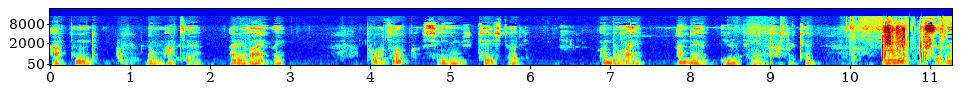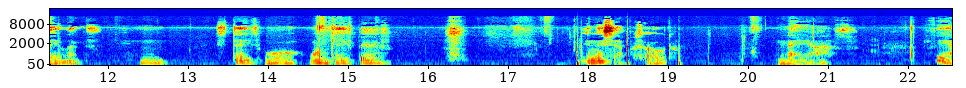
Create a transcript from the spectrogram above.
happened, no matter, very likely. Brought up, seems, case study underway, and the European Africa surveillance. Hmm. State war, one gave birth. In this episode, Neas, Vian,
